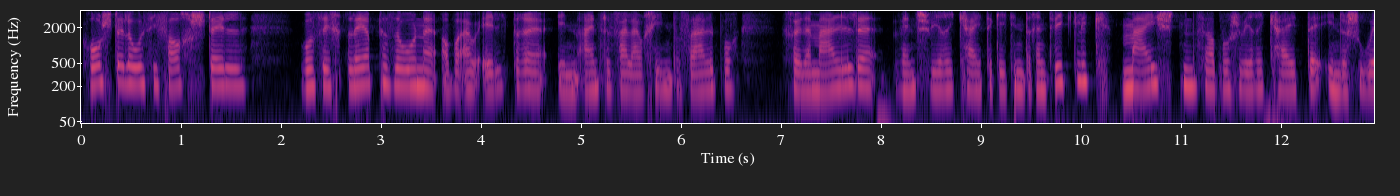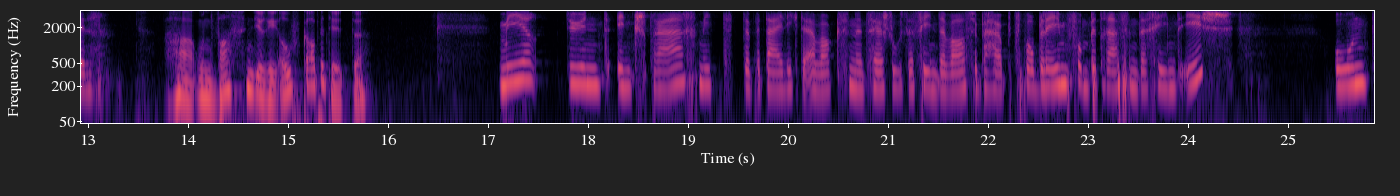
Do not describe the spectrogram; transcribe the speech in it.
kostenlose Fachstelle, wo sich Lehrpersonen, aber auch Eltern, in Einzelfällen auch Kinder selber, können melden, wenn es Schwierigkeiten gibt in der Entwicklung, meistens aber Schwierigkeiten in der Schule. Aha, und was sind Ihre Aufgaben dort? Wir in Gespräch mit den beteiligten Erwachsenen zuerst herausfinden, was überhaupt das Problem vom betreffenden Kind ist und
